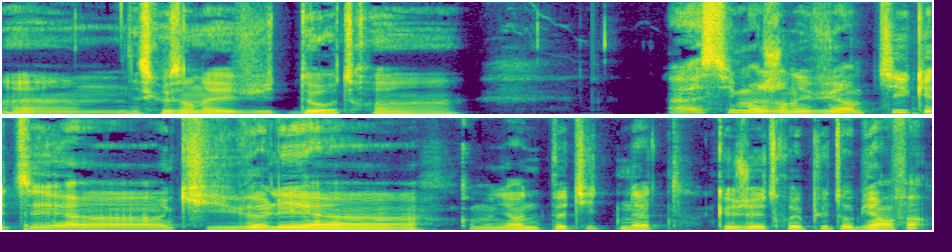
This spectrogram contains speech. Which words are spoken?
Euh, Est-ce que vous en avez vu d'autres euh Ah si, moi j'en ai vu un petit qui était euh, qui valait euh, comment dire une petite note que j'avais trouvé plutôt bien. Enfin,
